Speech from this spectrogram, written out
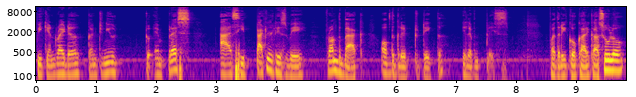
weekend rider, continued to impress as he battled his way from the back of the grid to take the 11th place. Federico Caricasulo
